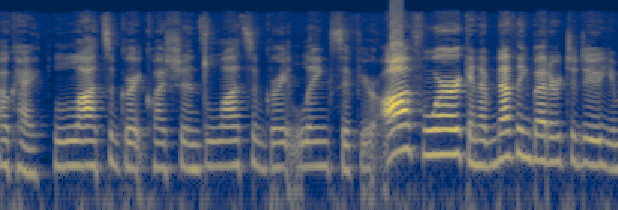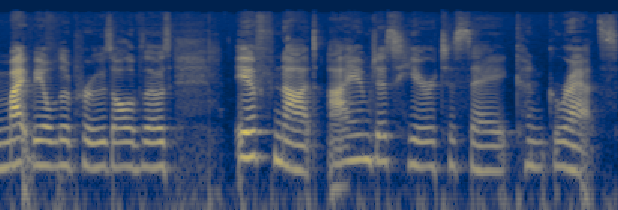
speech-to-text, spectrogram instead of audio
Okay, lots of great questions, lots of great links. If you're off work and have nothing better to do, you might be able to peruse all of those. If not, I am just here to say congrats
